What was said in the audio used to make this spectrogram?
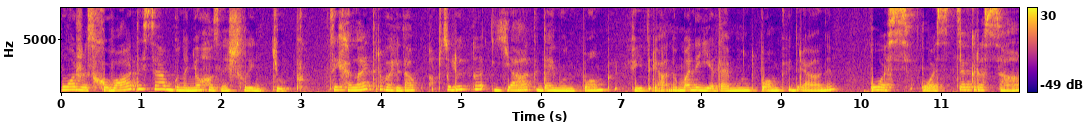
може сховатися, бо на нього знайшли дюб. Цей хайлайтер виглядав абсолютно як Diamond Bomb від Ріани. У мене є Diamond Bomb від Ріани. Ось ось ця краса.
